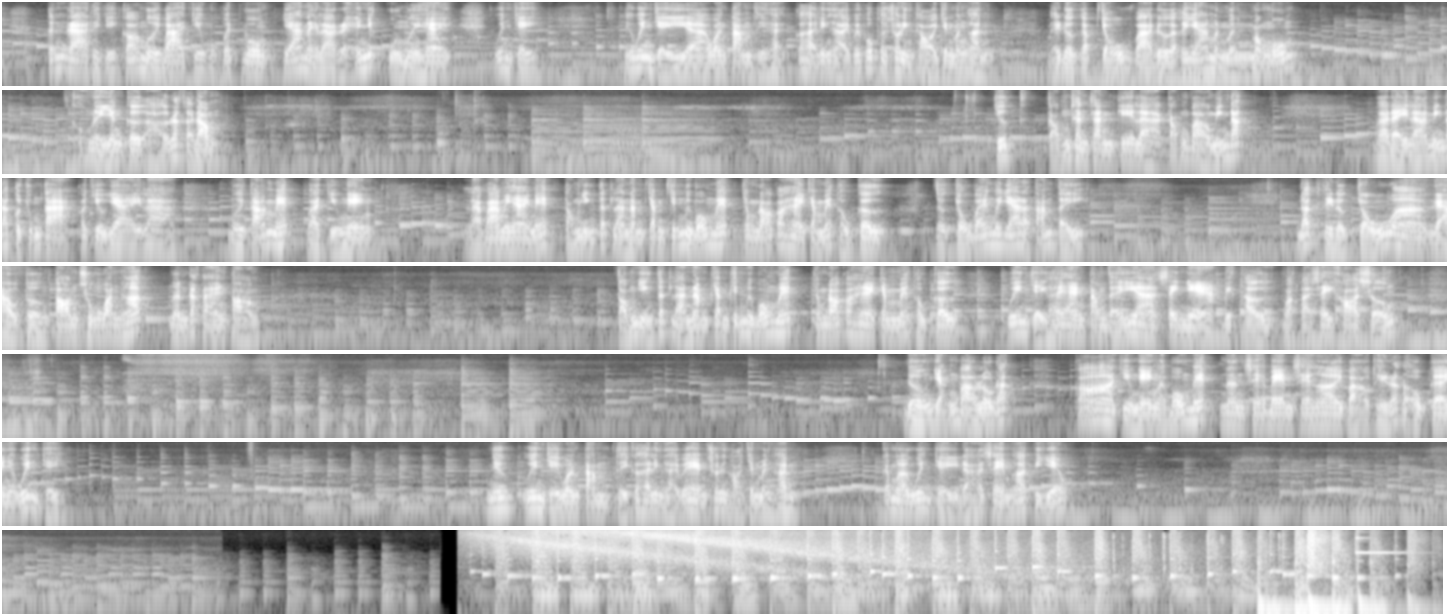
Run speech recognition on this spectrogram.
Tính ra thì chỉ có 13 triệu một mét vuông. Giá này là rẻ nhất quận 12 quý anh chị nếu quý anh chị à, quan tâm thì có thể liên hệ với Phúc theo số điện thoại trên màn hình để được gặp chủ và đưa ra cái giá mình mình mong muốn. Khu này dân cư ở rất là đông. Trước cổng xanh xanh kia là cổng vào miếng đất. Và đây là miếng đất của chúng ta, có chiều dài là 18m và chiều ngang là 32m, tổng diện tích là 594m, trong đó có 200m thổ cư, được chủ bán với giá là 8 tỷ. Đất thì được chủ à, gào tường ton xung quanh hết nên rất là an toàn. Tổng diện tích là 594m, trong đó có 200m thổ cư. Quý anh chị hãy an tâm để à, xây nhà, biệt thự hoặc là xây kho xưởng đường dẫn vào lô đất. Có chiều ngang là 4m nên xe ben, xe hơi vào thì rất là ok nha quý anh chị. Nếu quý anh chị quan tâm thì có thể liên hệ với em, số điện thoại trên màn hình. Cảm ơn quý anh chị đã xem hết video.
